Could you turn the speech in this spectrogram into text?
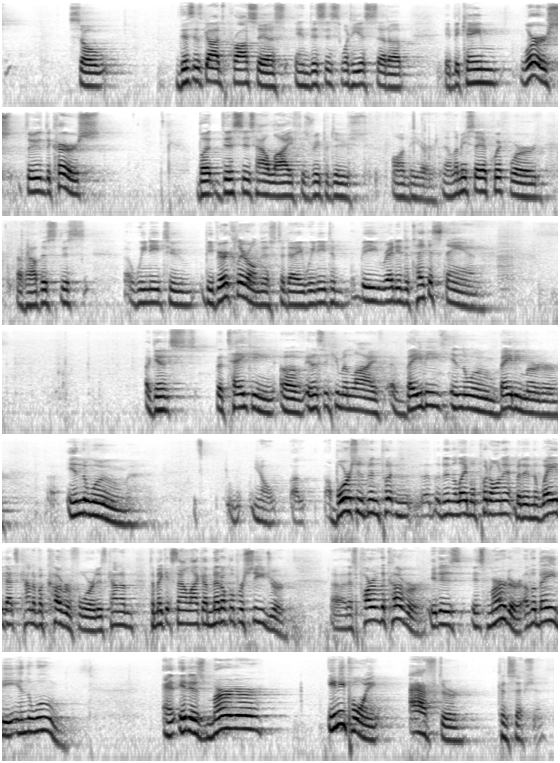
So, this is God's process, and this is what He has set up. It became worse through the curse, but this is how life is reproduced on the earth. Now, let me say a quick word of how this, this uh, we need to be very clear on this today. We need to be ready to take a stand against the taking of innocent human life, of babies in the womb, baby murder, in the womb. It's, you know, uh, abortion's been put in, been the label put on it, but in a way that's kind of a cover for it. It's kind of to make it sound like a medical procedure. Uh, that's part of the cover. It is it's murder of a baby in the womb. And it is murder any point after conception.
